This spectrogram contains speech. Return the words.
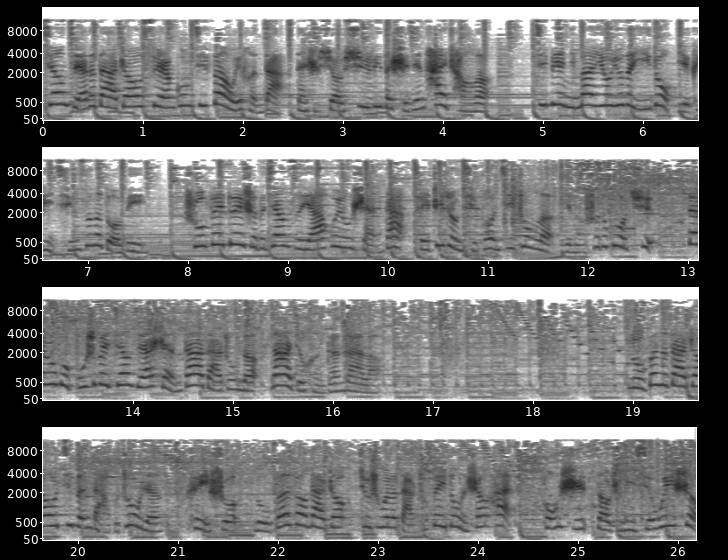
姜子牙的大招虽然攻击范围很大，但是需要蓄力的时间太长了，即便你慢悠悠的移动，也可以轻松的躲避。除非对手的姜子牙会用闪大，被这种情况击中了也能说得过去。但如果不是被姜子牙闪大打中的，那就很尴尬了。鲁班的大招基本打不中人，可以说鲁班放大招就是为了打出被动的伤害，同时造成一些威慑。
